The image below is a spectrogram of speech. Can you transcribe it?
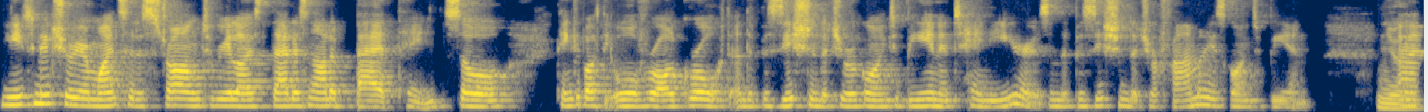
you need to make sure your mindset is strong to realize that is not a bad thing. So think about the overall growth and the position that you're going to be in in 10 years and the position that your family is going to be in. Yeah. and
